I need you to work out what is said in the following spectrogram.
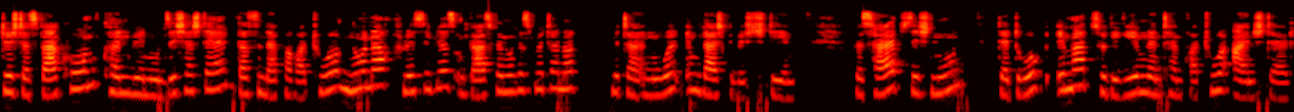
durch das Vakuum können wir nun sicherstellen, dass in der Apparatur nur noch flüssiges und gasförmiges Methanol im Gleichgewicht stehen, weshalb sich nun der Druck immer zur gegebenen Temperatur einstellt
